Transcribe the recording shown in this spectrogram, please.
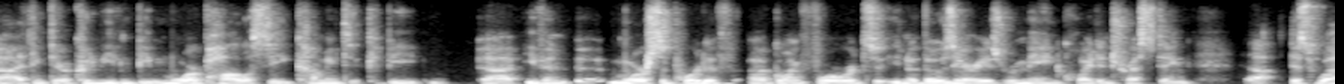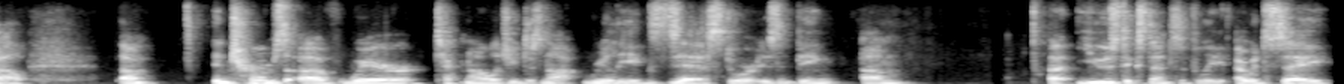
Uh, I think there could even be more policy coming to could be uh, even more supportive uh, going forward. So you know those areas remain quite interesting uh, as well. Um, in terms of where technology does not really exist or isn't being um, uh, used extensively, I would say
